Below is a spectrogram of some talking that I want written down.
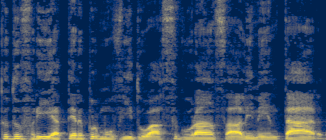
que deveria ter promovido a segurança alimentar.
